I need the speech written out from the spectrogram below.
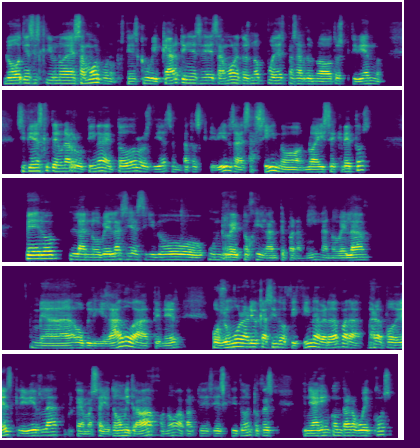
Luego tienes que escribir uno de desamor, bueno, pues tienes que ubicarte en ese desamor, entonces no puedes pasar de uno a otro escribiendo. Si tienes que tener una rutina de todos los días sentarte a escribir, o sea, es así, no, no hay secretos, pero la novela sí ha sido un reto gigante para mí. La novela me ha obligado a tener pues un horario casi de oficina, ¿verdad? Para, para poder escribirla, porque además yo tengo mi trabajo, ¿no? Aparte de ser escritor, entonces tenía que encontrar huecos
